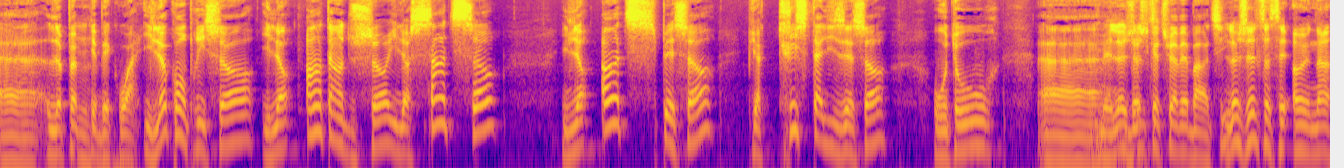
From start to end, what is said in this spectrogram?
euh, le peuple mm. québécois. Il a compris ça, il a entendu ça, il a senti ça, il a anticipé ça, puis il a cristallisé ça autour euh, de ce que tu avais bâti. Là, Gilles, ça c'est un an.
